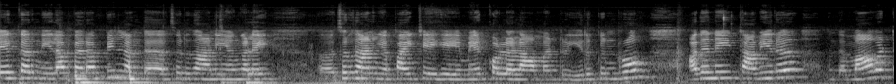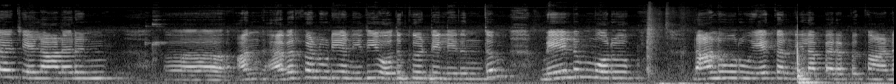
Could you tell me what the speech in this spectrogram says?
ஏக்கர் நிலப்பரப்பில் அந்த சிறுதானியங்களை சிறுதானிய பயிற்சிகையை மேற்கொள்ளலாம் என்று இருக்கின்றோம். அதனை தவிர அந்த மாவட்ட செயலாளரின் அந் அவர்களுடைய நிதி ஒதுக்கீட்டில் இருந்தும் மேலும் ஒரு நானூறு ஏக்கர் நிலப்பரப்புக்கான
